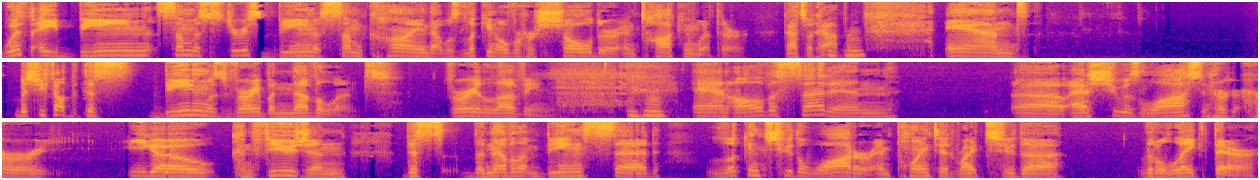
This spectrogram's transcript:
with a being, some mysterious being of some kind that was looking over her shoulder and talking with her. That's what happened. Mm-hmm. And but she felt that this being was very benevolent, very loving. Mm-hmm. And all of a sudden, uh, as she was lost in her, her ego confusion, this benevolent being said, Look into the water, and pointed right to the little lake there.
